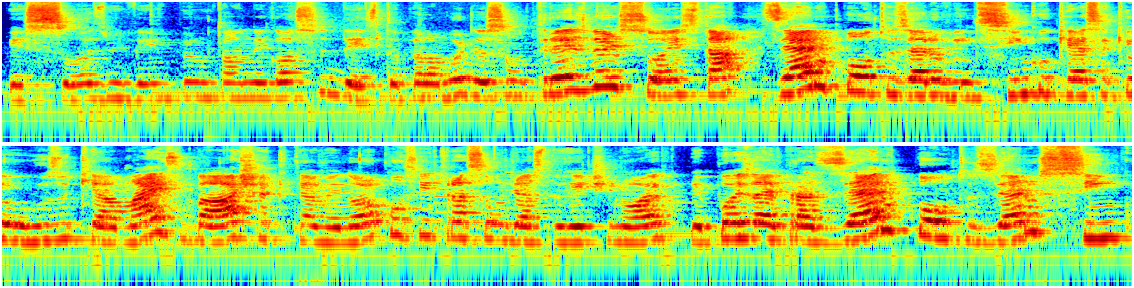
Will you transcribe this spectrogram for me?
pessoas me vêm perguntar um negócio desse. Então, pelo amor de Deus, são três versões, tá? 0.025, que é essa que eu uso, que é a mais baixa, que tem a menor concentração de ácido retinóico. Depois vai para 0.05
